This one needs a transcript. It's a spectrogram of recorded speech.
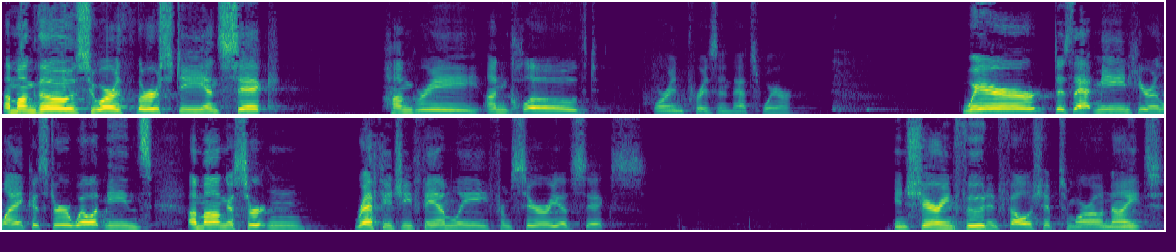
among those who are thirsty and sick, hungry, unclothed, or in prison. That's where. Where does that mean here in Lancaster? Well, it means among a certain refugee family from Syria of six in sharing food and fellowship tomorrow night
